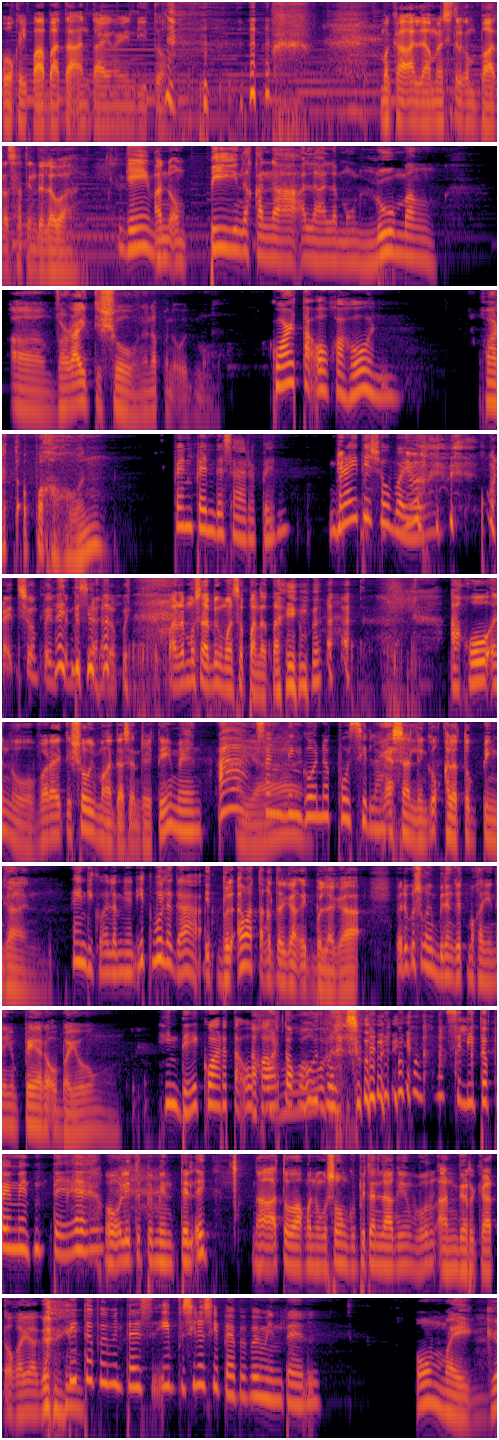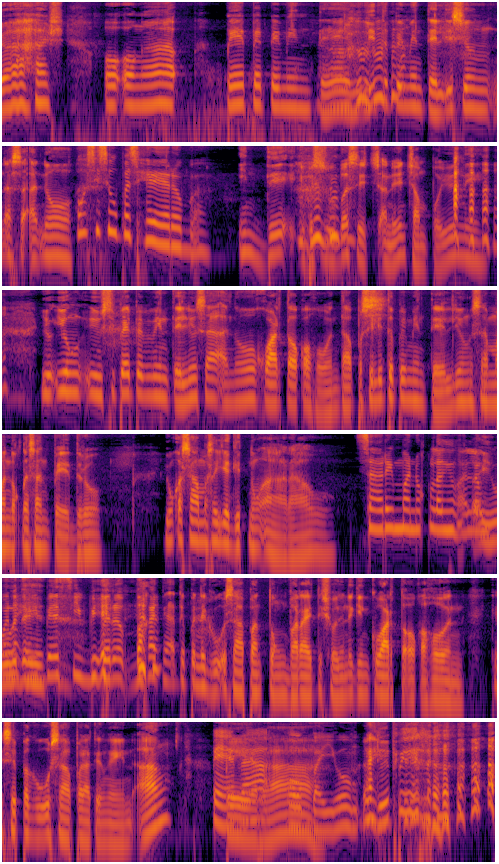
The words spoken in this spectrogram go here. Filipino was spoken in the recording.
Okay, pabataan tayo ngayon dito. Magkaalaman si talagang bata sa ating dalawa. Game. Ano ang pinaka naaalala mong lumang uh, variety show na napanood mo? Kwarta o kahon? Kwarta o pakahon? Pen-pen de Sarapen? Variety show ba yun? variety show ang pen-pen sa harap. Para mo sabing once upon a time. Ako, ano, variety show, yung mga Das Entertainment. Ah, Ayan. isang linggo na po sila. Yes, ang linggo, Kalatog Pinggan. Ay, hindi ko alam yun. Itbulaga. Itbul ah, matagal talaga ang Itbulaga. Pero gusto ko yung binanggit mo kanina, yung pera o bayong. Hindi, kwarta o Ah, kwarta kahon. pala, sorry. si Lito Pimentel. Oo, Lito Pimentel. Ay, nakakatawa ko nung gusto kong gupitan lagi yung buhok, undercut o kaya ganyan. Lito Pimentel, si- sino si Pepe Pimentel? Oh my gosh. Oo nga. Pepe Pimentel. Lito Pimentel is yung nasa ano, Oh, si Subas Herrero ba? hindi, iba si Subas, eh, ano yun, champo yun eh. yung, yung, yung si Pepe Pimentel, yung sa ano, kwarto kahon, tapos si Lito Pimentel, yung sa manok na San Pedro. Yung kasama sa yagit nung araw. Saring manok lang yung alam ko Ayun, na ayun. ABS-CBN. Pero bakit nga ating pinag-uusapan tong variety show na naging kwarto o kahon? Kasi pag-uusapan natin ngayon ang Pera, pera. o bayong? Ay, Hindi, pera.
